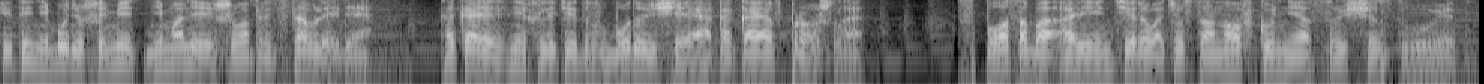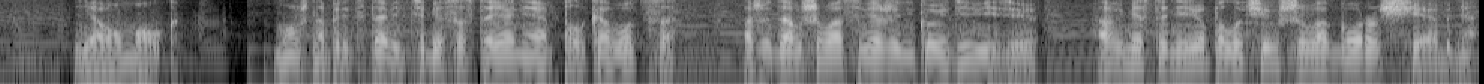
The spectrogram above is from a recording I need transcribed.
и ты не будешь иметь ни малейшего представления, какая из них летит в будущее, а какая в прошлое. Способа ориентировать установку не существует. Я умолк. Можно представить себе состояние полководца, ожидавшего свеженькую дивизию, а вместо нее получившего гору щебня.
